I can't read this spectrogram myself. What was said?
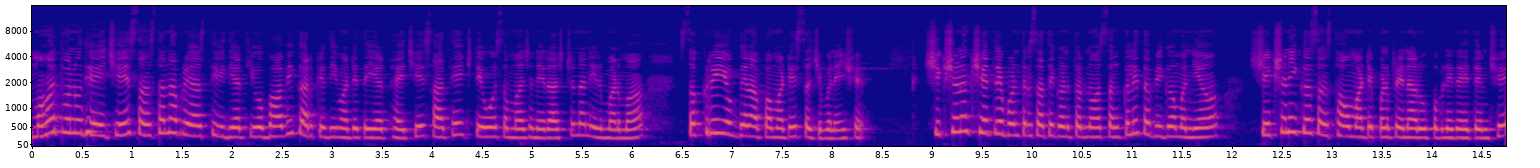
મહત્વનું ધ્યેય છે, સંસ્થાના પ્રયાસથી વિદ્યાર્થીઓ ભાવિ કારકિર્દી માટે તૈયાર થાય છે, સાથે જ તેઓ સમાજ અને રાષ્ટ્રના નિર્માણમાં સક્રિય યોગદાન આપવા માટે સજ્જ બને છે. શિક્ષણ ક્ષેત્રે ભણતર સાથે ગણતરનો આ સંકલિત અભિગમ અન્ય શૈક્ષણિક સંસ્થાઓ માટે પણ પ્રેરણારૂપ બની રહે તેમ છે,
